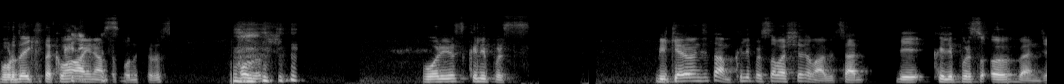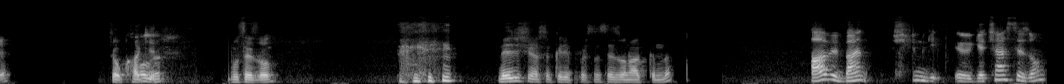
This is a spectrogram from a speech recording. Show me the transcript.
Burada iki takımı aynı anda Clippers. Olur. Warriors Clippers. Bir kere önce tamam Clippers'a başlayalım abi. Sen bir Clippers'ı öv bence. Çok hak Olur. et bu sezon. ne düşünüyorsun Clippers'ın sezonu hakkında? Abi ben şimdi e, geçen sezon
